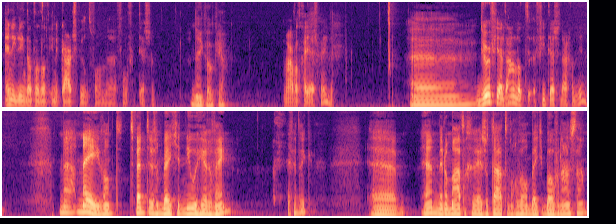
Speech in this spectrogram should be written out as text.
en ik denk dat dat, dat in de kaart speelt van, eh, van Vitesse. Dat denk ik ook, ja. Maar wat ga jij spelen? Eh, Durf je het aan dat Vitesse daar gaat winnen? nou, nee, want Twente is een beetje een nieuw Heerenveen, vind ik. Hè, middelmatige resultaten nog wel een beetje bovenaan staan.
